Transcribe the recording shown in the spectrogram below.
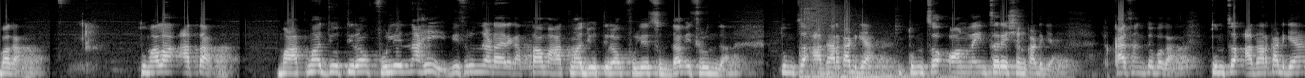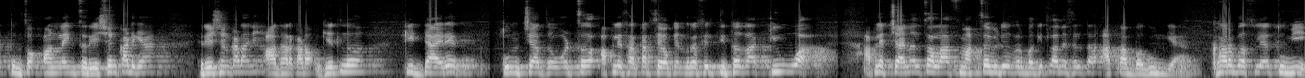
बघा तुम्हाला आता महात्मा ज्योतिराव फुले नाही विसरून जा डायरेक्ट आता महात्मा ज्योतिराव फुले सुद्धा विसरून जा. तुमचं आधार कार्ड घ्या तुमचं ऑनलाईनचं रेशन कार्ड घ्या. काय सांगतो बघा तुमचं आधार कार्ड घ्या तुमचं ऑनलाईनचं रेशन कार्ड घ्या. रेशन कार्ड आणि आधार कार्ड घेतलं की डायरेक्ट तुमच्या जवळचं आपले सरकार सेवा केंद्र असेल तिथं जा किंवा आपल्या चॅनलचा लास्ट मागचा व्हिडिओ जर बघितला नसेल तर आता बघून घ्या. घर बसल्या तुम्ही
